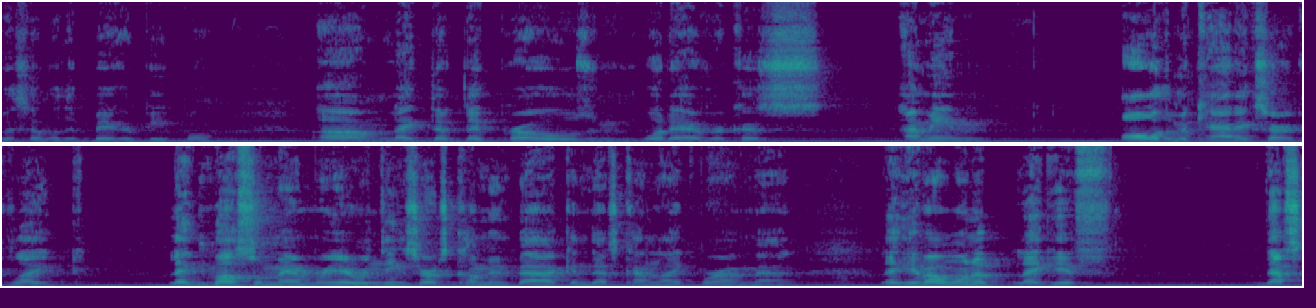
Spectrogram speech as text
with some of the bigger people, um, like the the pros and whatever. Because I mean, all the mechanics are like like muscle memory. Everything starts coming back, and that's kind of like where I'm at. Like if I want to, like if that's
